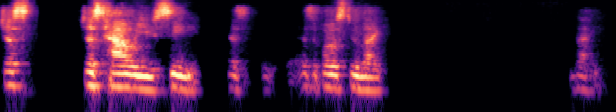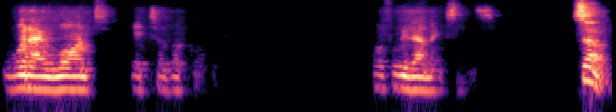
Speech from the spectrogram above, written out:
just just how you see as as opposed to like like what I want it to look like. Hopefully that makes sense. So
